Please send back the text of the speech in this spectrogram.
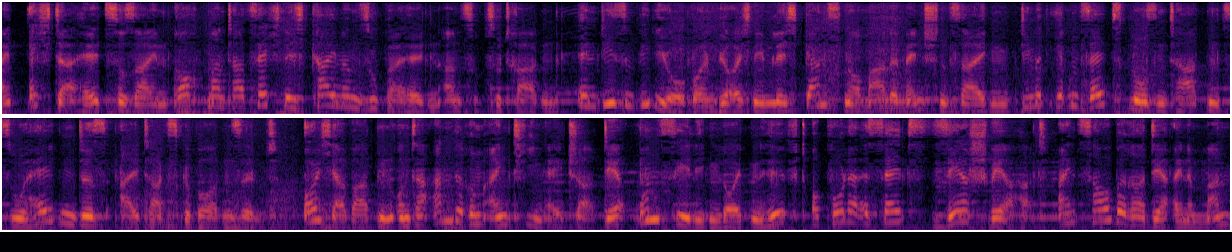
Ein echter Held zu sein, braucht man tatsächlich keinen Superheldenanzug zu tragen. In diesem Video wollen wir euch nämlich ganz normale Menschen zeigen, die mit ihren selbstlosen Taten zu Helden des Alltags geworden sind. Euch erwarten unter anderem ein Teenager, der unzähligen Leuten hilft, obwohl er es selbst sehr schwer hat. Ein Zauberer, der einem Mann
